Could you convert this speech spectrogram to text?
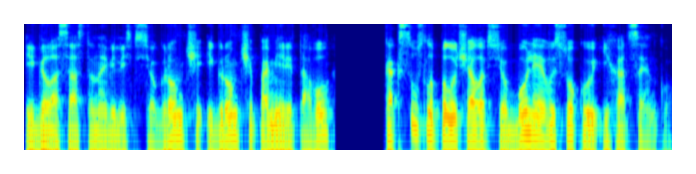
и голоса становились все громче и громче по мере того, как сусло получало все более высокую их оценку.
